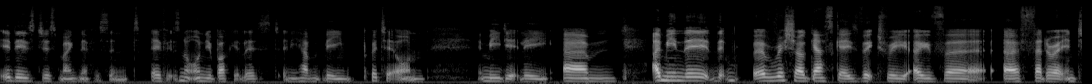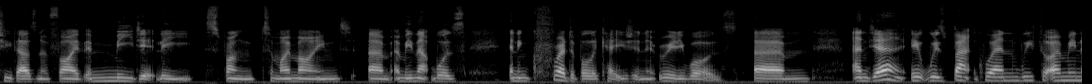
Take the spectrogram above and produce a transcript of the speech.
it is just magnificent. If it's not on your bucket list and you haven't been, put it on immediately. Um, I mean, the, the uh, Richard Gasquet's victory over uh, Federer in 2005 immediately sprung to my mind. Um, I mean, that was an incredible occasion. It really was. Um, and yeah, it was back when we thought. I mean,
